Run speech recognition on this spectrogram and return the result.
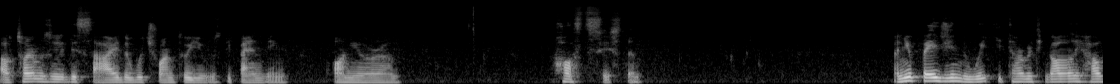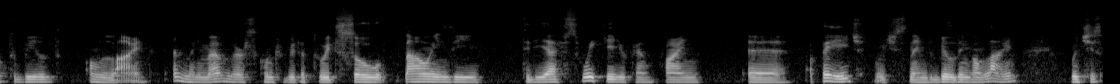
autonomously decide which one to use depending on your um, host system. A new page in the wiki targeting only how to build online and many members contributed to it. So now in the TDF's wiki, you can find uh, a page which is named building online, which is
